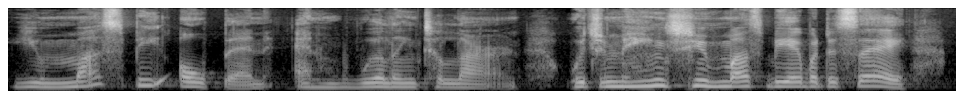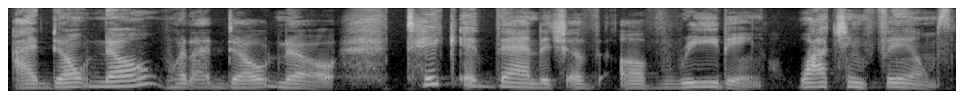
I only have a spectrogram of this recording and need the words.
you must be open and willing to learn, which means you must be able to say, I don't know what I don't know. Take advantage of, of reading, watching films,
